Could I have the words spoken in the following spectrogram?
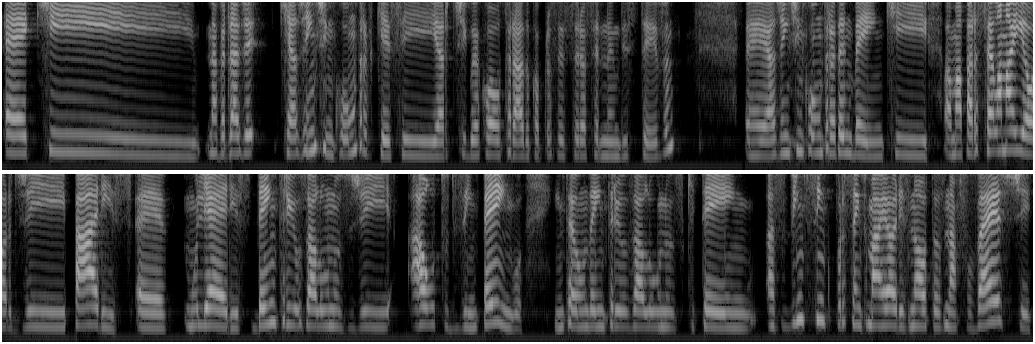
é que, na verdade, que a gente encontra, porque esse artigo é coautorado com a professora Fernanda Estevam, é, a gente encontra também que uma parcela maior de pares é, mulheres dentre os alunos de alto desempenho, então, dentre os alunos que têm as 25% maiores notas na FUVEST,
